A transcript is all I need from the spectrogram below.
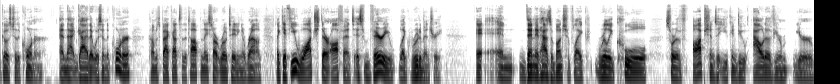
goes to the corner, and that guy that was in the corner comes back out to the top, and they start rotating around. Like if you watch their offense, it's very like rudimentary, and then it has a bunch of like really cool sort of options that you can do out of your your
